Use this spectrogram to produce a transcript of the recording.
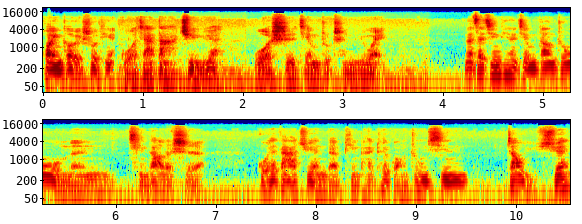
欢迎各位收听国家大剧院，我是节目主持人于伟。那在今天的节目当中，我们请到的是国家大剧院的品牌推广中心赵宇轩。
